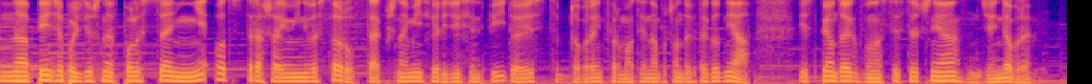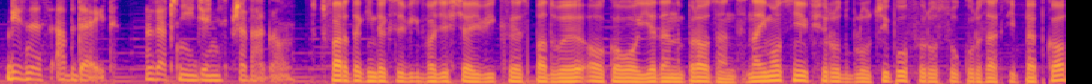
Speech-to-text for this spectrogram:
Napięcia polityczne w Polsce nie odstraszają inwestorów. Tak przynajmniej twierdzi S&P. To jest dobra informacja na początek tego dnia. Jest piątek, 12 stycznia. Dzień dobry. Biznes Update. Zacznij dzień z przewagą. W czwartek indeksy WIG20 i WIG spadły o około 1%. Najmocniej wśród blue chipów rósł kurs akcji Pepco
